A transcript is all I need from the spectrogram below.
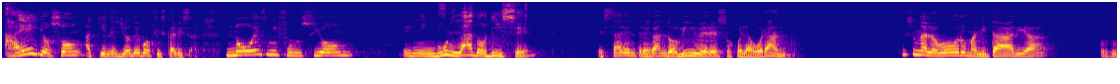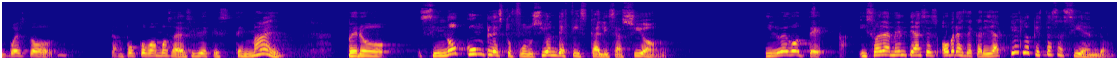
A ellos son a quienes yo debo fiscalizar. No es mi función, en ningún lado dice, estar entregando víveres o colaborando. Es una labor humanitaria, por supuesto, tampoco vamos a decir de que esté mal, pero si no cumples tu función de fiscalización y luego te y solamente haces obras de caridad, ¿qué es lo que estás haciendo?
